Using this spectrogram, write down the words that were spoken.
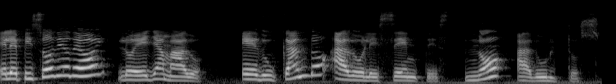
El episodio de hoy lo he llamado Educando adolescentes, no adultos.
